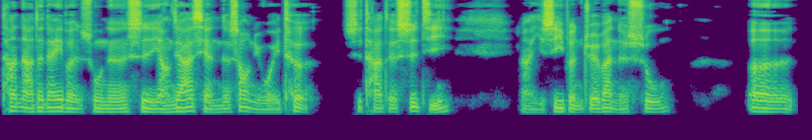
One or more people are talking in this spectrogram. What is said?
他拿的那一本书呢，是杨家贤的《少女维特》，是他的诗集。那也是一本绝版的书，呃，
